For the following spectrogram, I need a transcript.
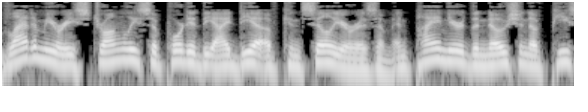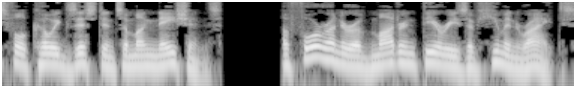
Vladimiri strongly supported the idea of conciliarism and pioneered the notion of peaceful coexistence among nations—a forerunner of modern theories of human rights.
